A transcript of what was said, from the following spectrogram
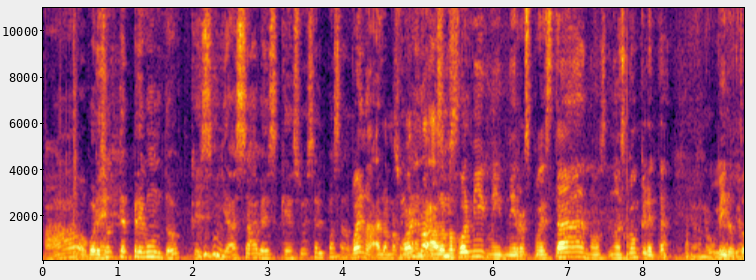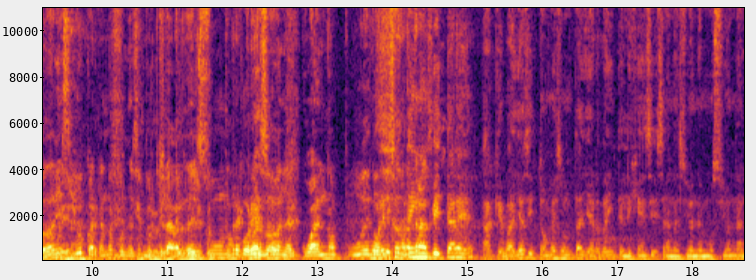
Ah. Por eso te pregunto que si ya sabes que eso es el pasado. Bueno, a lo mejor, no, no a lo mejor mi, mi, mi respuesta no, no es concreta, Ya no voy, pero ya no todavía a- sigo cargando con eso porque la verdad es un todo. Recuerdo eso- en el cual no puedo Por eso dejar te atrás. invitaré a que vayas y tomes un taller de inteligencia y sanación emocional.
